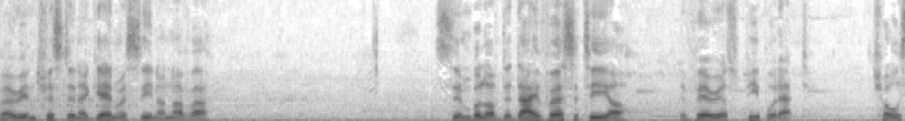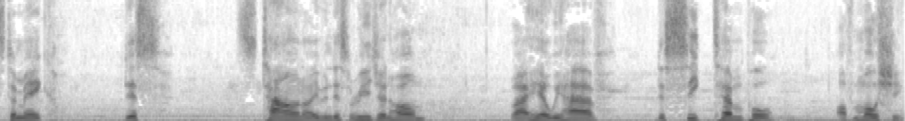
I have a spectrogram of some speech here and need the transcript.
Very interesting. Again, we're seeing another symbol of the diversity of the various people that chose to make this town or even this region home. Right here we have the Sikh temple of Moshi.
